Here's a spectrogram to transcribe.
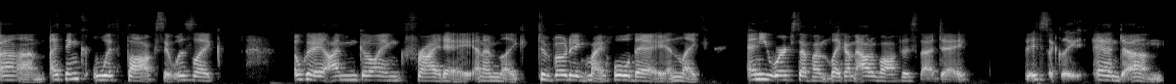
um, I think with box, it was like, okay, I'm going Friday, and I'm like devoting my whole day, and like any work stuff, I'm like I'm out of office that day, basically. And um,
